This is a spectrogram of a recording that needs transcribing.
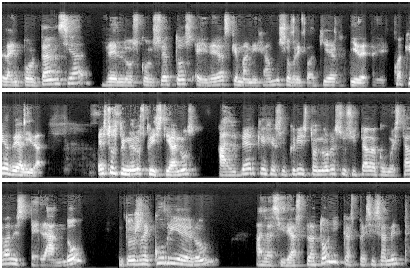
la importancia de los conceptos e ideas que manejamos sobre cualquier, eh, cualquier realidad. Estos primeros cristianos, al ver que Jesucristo no resucitaba como estaban esperando, entonces recurrieron a las ideas platónicas precisamente,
